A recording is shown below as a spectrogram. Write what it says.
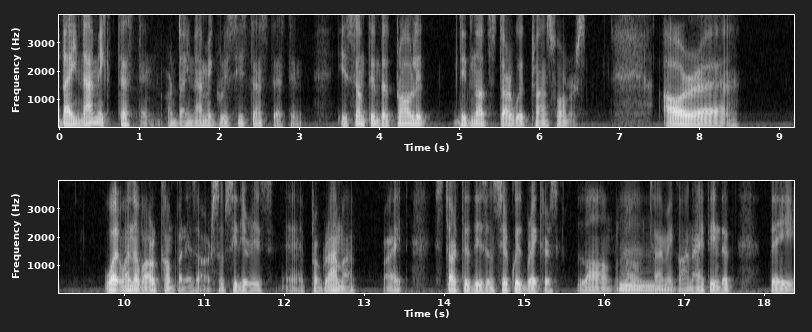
dynamic testing or dynamic resistance testing is something that probably did not start with transformers. Our uh, one of our companies, our subsidiaries, uh, Programma, right, started this on circuit breakers long, long mm. time ago, and I think that they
